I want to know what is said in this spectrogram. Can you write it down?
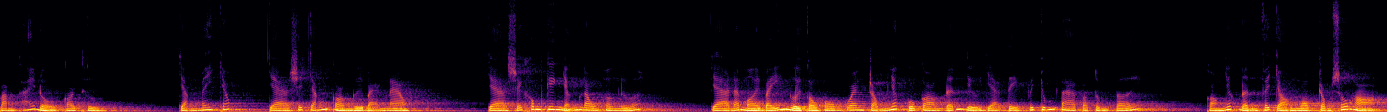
bằng thái độ coi thường. Chẳng mấy chốc, cha sẽ chẳng còn người bạn nào. Cha sẽ không kiên nhẫn lâu hơn nữa. Cha đã mời bảy người cầu hôn quan trọng nhất của con đến dự dạ tiệc với chúng ta vào tuần tới còn nhất định phải chọn một trong số họ.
